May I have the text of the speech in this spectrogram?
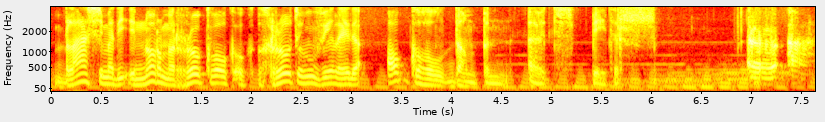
blaas je met die enorme rookwolk ook grote hoeveelheden alcoholdampen uit, Peter. Eh, A.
